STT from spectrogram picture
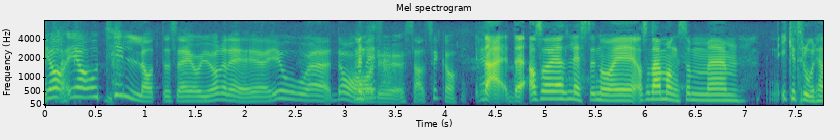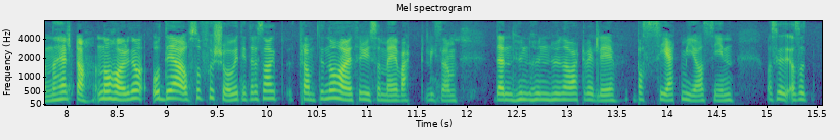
Ja, ja, og tillate seg å gjøre det, jo eh, Da Men- er du selvsikker. Det er, det, altså jeg leste nå i, altså det er mange som eh, ikke tror henne helt. da. Nå har hun jo, og det er også for så vidt interessant. Fram til nå har Theresa May vært liksom, den, hun, hun, hun har vært veldig basert mye av sin hva skal jeg, si, altså,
